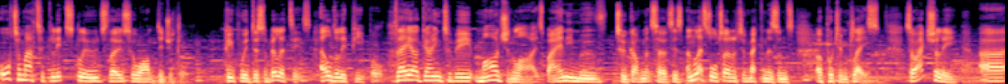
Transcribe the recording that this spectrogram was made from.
automatically excludes those who aren't digital people with disabilities, elderly people, they are going to be marginalised by any move to government services unless alternative mechanisms are put in place. So actually, uh,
